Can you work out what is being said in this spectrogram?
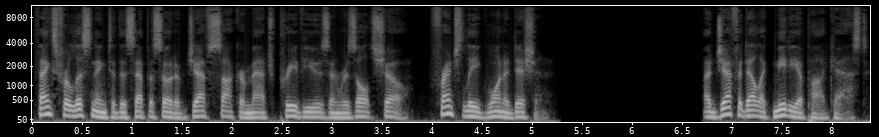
Thanks for listening to this episode of Jeff's Soccer Match Previews and Results Show, French Ligue 1 edition. A Jeffadelic Media Podcast.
